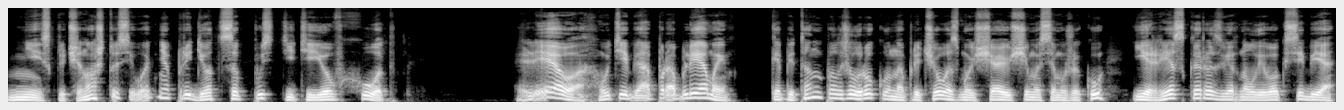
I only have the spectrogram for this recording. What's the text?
Не исключено, что сегодня придется пустить ее в ход. «Лео, у тебя проблемы!» Капитан положил руку на плечо возмущающемуся мужику и резко развернул его к себе.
